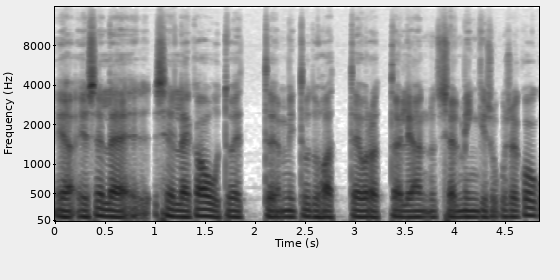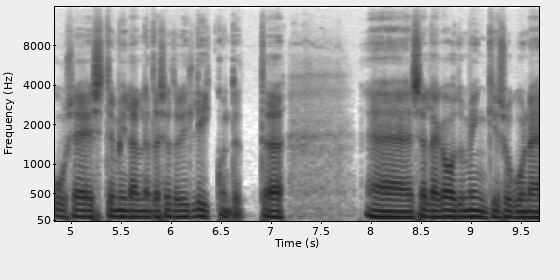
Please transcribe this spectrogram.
ja, ja selle, selle kaudu, et mitu tuhat eurot ta oli andnud seal mingisuguse koguse eest ja millal need asjad olid liikunud, et äh, selle kaudu mingisugune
